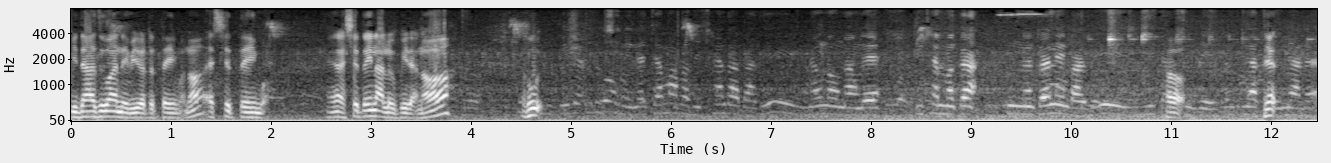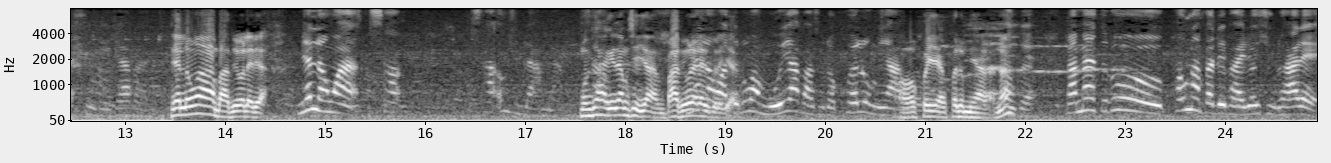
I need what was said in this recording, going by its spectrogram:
မိသားစုကနေပြီးတော့3သိန်းပေါ့နော်အဲ10သိန်းပေါ့အဲ10သိန်းလာလုပ်ပေးတာနော်အခုရှင်နေလဲ ကျမပါစေချမ်းသာပါစေနောက်နောက်နောက်လဲဒီထက်မကသူနဲ့တန်းနေပါစေဒီတောင်ရှိတယ်လူများပြည်များလည်းအဆင်ပြေကြပါစေညလုံးကဘာပြောလဲဗျမျက်လုံးကစာစာအုပ်ယူလာမလားမုံကြကိစ္စမရှိရဘာပြောလဲလဲဆိုမျကြက်လုံးကသူတို့ကမိုးရပါဆိုတော့ခွဲလို့မရဩခွဲရခွဲလို့မရတာနော်ဟုတ်ကဲ့ဒါမဲ့သူတို့ဖုန်းနံပါတ်တွေဘာတွေတော့ယူထားတယ်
